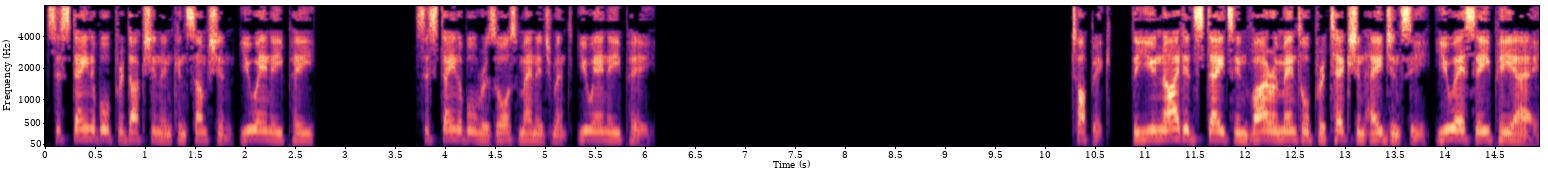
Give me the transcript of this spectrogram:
Sustainable Production and Consumption UNEP Sustainable Resource Management UNEP Topic The United States Environmental Protection Agency US EPA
